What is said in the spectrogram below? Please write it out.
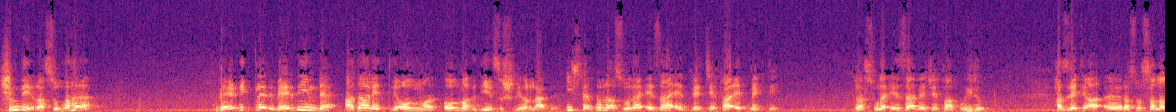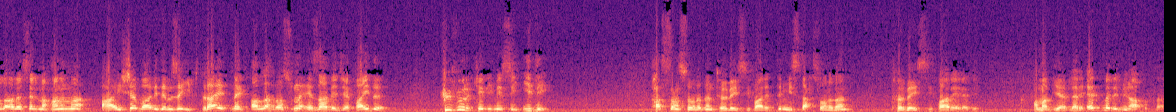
Şimdi Resulullah'ı verdikleri verdiğinde adaletli olma, olmadı diye suçluyorlardı. İşte bu Resul'e eza et ve cefa etmekti. Resul'e eza ve cefa buydu. Hazreti e, Resul sallallahu aleyhi ve sellem hanıma Ayşe validemize iftira etmek Allah Resulüne eza ve cefaydı. Küfür kelimesi idi. Hassan sonradan tövbe istiğfar etti. Mistah sonradan tövbe istiğfar eyledi. Ama diğerleri etmedi münafıklar.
